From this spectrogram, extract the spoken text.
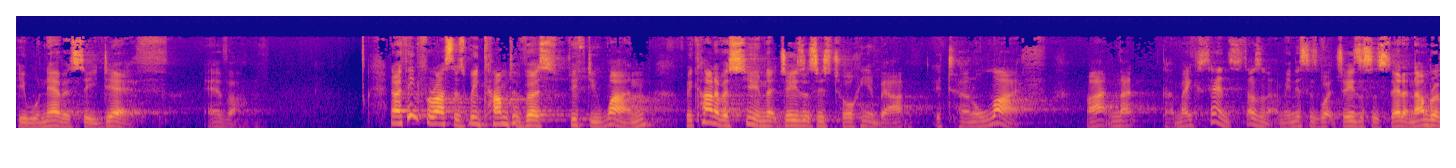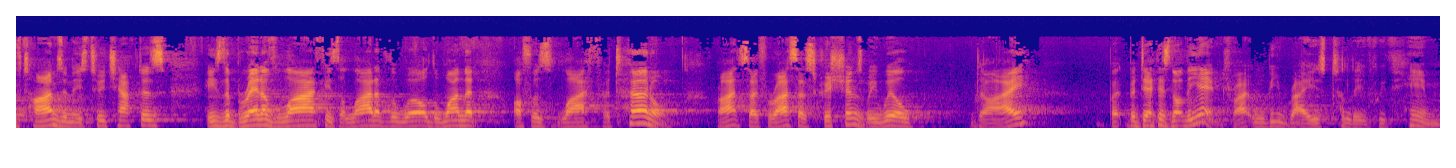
he will never see death, ever. Now, I think for us, as we come to verse 51, we kind of assume that Jesus is talking about eternal life, right? And that that makes sense, doesn't it? I mean, this is what Jesus has said a number of times in these two chapters. He's the bread of life, He's the light of the world, the one that offers life eternal, right? So for us as Christians, we will die, but, but death is not the end, right? We'll be raised to live with Him.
